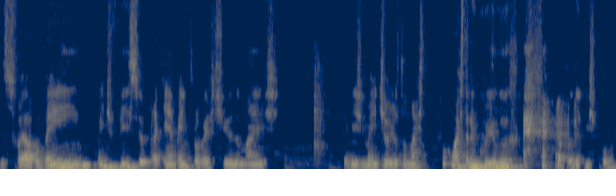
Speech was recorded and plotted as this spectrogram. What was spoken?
isso foi algo bem, bem difícil para quem é bem introvertido, mas felizmente hoje eu estou mais, um pouco mais tranquilo para poder me expor.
